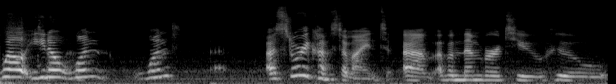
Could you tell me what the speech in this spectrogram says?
Well, you know, one one a story comes to mind um, of a member too who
